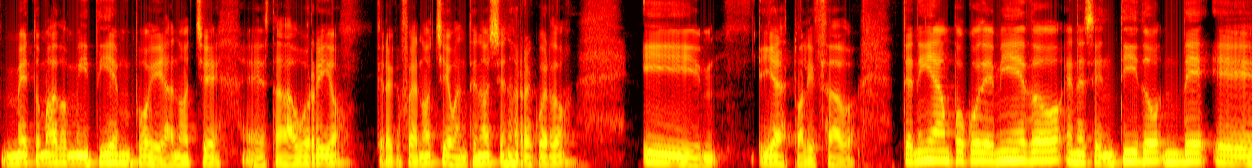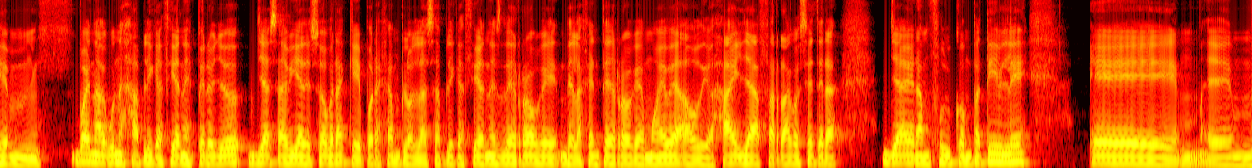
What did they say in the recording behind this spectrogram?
me he tomado mi tiempo y anoche estaba aburrido, creo que fue anoche o antenoche, no recuerdo, y, y he actualizado. Tenía un poco de miedo en el sentido de, em, bueno, algunas aplicaciones, pero yo ya sabía de sobra que, por ejemplo, las aplicaciones de Rogue, de la gente de Rogue Mueve, Audio Hiya, Farrago, etcétera, ya eran full compatibles. Em, em,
